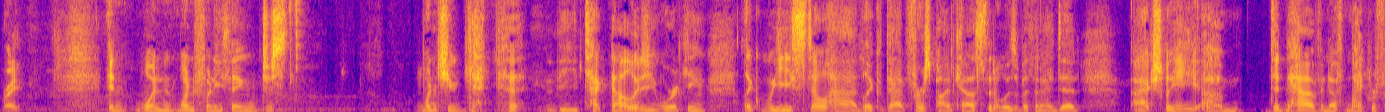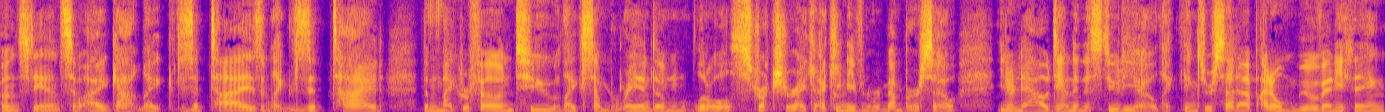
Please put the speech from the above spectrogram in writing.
Right. And one one funny thing, just once you get the, the technology working, like we still had like that first podcast that Elizabeth and I did. I actually um, didn't have enough microphone stands. So I got like zip ties and like zip tied the microphone to like some random little structure. I, I, can't even remember. So, you know, now down in the studio, like things are set up. I don't move anything.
